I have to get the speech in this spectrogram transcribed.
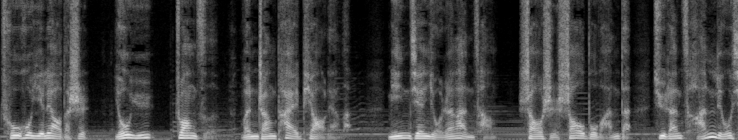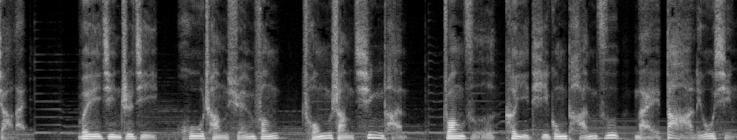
出乎意料的是，由于《庄子》文章太漂亮了，民间有人暗藏，烧是烧不完的，居然残留下来。魏晋之际，呼唱玄风，崇尚清谈，《庄子》可以提供谈资，乃大流行。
